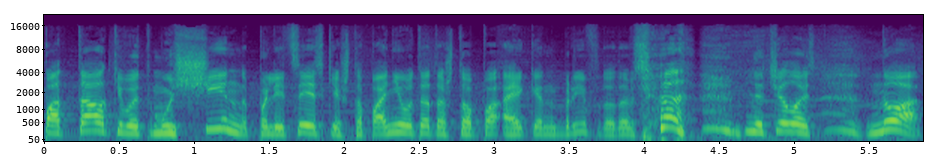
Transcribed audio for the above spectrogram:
подталкивают мужчин полицейских, чтобы они вот это, чтобы I can breathe, вот это все началось. Но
